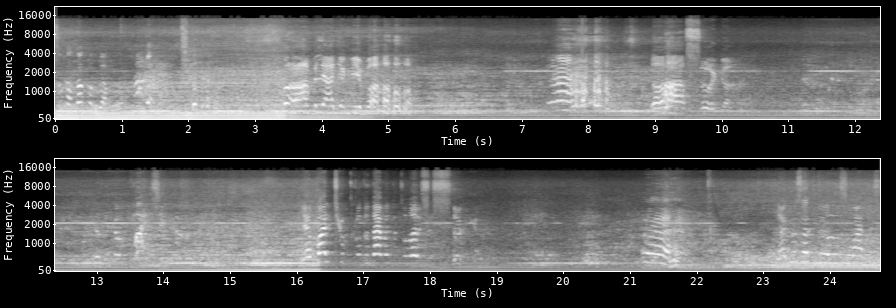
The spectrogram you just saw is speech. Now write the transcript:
Сука, током ляпало. А, блядь, як в'їбало. Да, сука. Я така Пальчик. Я пальчиком тако до тебе дотулився, сука. Як назад перелосуватися?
